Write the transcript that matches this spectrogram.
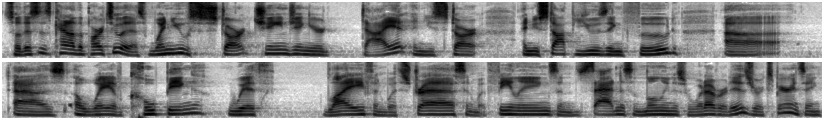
So, this is kind of the part two of this. When you start changing your diet and you start and you stop using food uh, as a way of coping with life and with stress and with feelings and sadness and loneliness or whatever it is you're experiencing,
